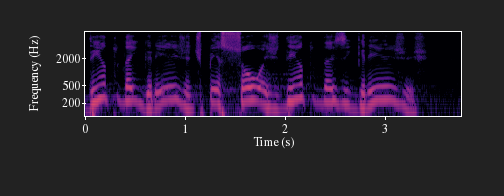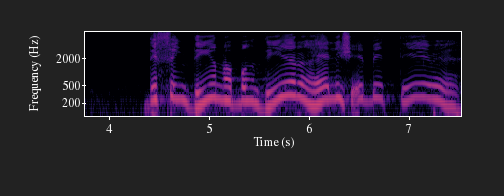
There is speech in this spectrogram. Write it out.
dentro da igreja, de pessoas dentro das igrejas, defendendo a bandeira LGBT,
